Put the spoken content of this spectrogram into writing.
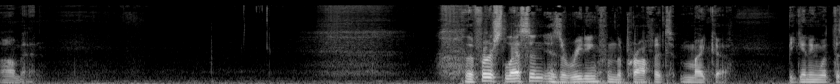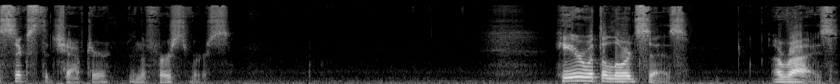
Amen. The first lesson is a reading from the prophet Micah, beginning with the sixth chapter in the first verse. Hear what the Lord says Arise,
